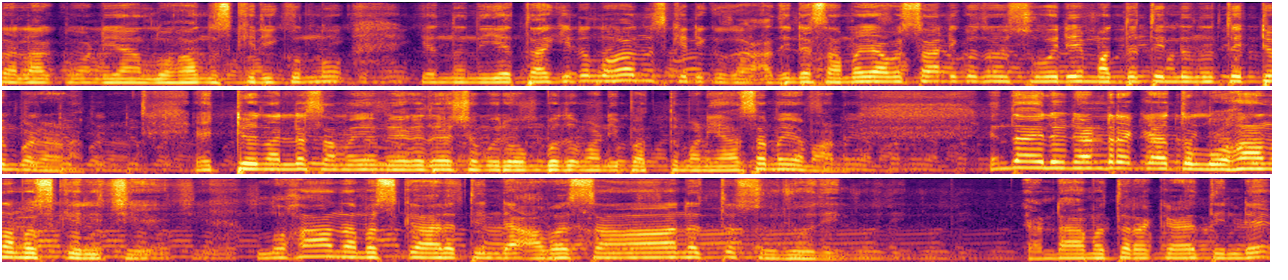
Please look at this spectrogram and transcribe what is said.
താലാക്ക് വേണ്ടി ഞാൻ ലുഹ നിസ്കരിക്കുന്നു എന്ന് നിയത്താക്കിയിട്ട് ലുഹ നിസ്കരിക്കുക. അതിന്റെ സമയം അവസാനിക്കുന്നത് സൂര്യൻ മധ്യത്തിൽ നിന്ന് തെറ്റുമ്പോഴാണ്. ഏറ്റവും നല്ല സമയം ഏകദേശം ഒരു ഒമ്പത് മണി പത്ത് മണി ആ സമയമാണ്. എന്തായാലും രണ്ടരക്കാലത്ത് ലുഹ നമസ്കരിച്ച് ലുഹ നമസ്കാരത്തിന്റെ അവസാനത്തെ സുജൂതിൽ രണ്ടാമത്തെ റക്കായത്തിന്റെ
